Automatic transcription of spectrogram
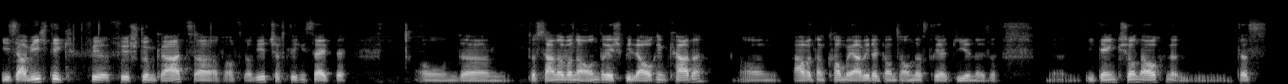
ist auch wichtig für, für Sturm Graz auf, auf, der wirtschaftlichen Seite. Und ähm, da sind aber noch andere Spieler auch im Kader. Ähm, aber dann kann man ja auch wieder ganz anders reagieren. Also ich denke schon auch, dass,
